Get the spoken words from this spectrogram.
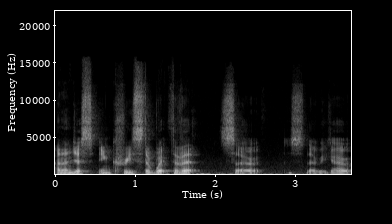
And then just increase the width of it. So, so there we go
